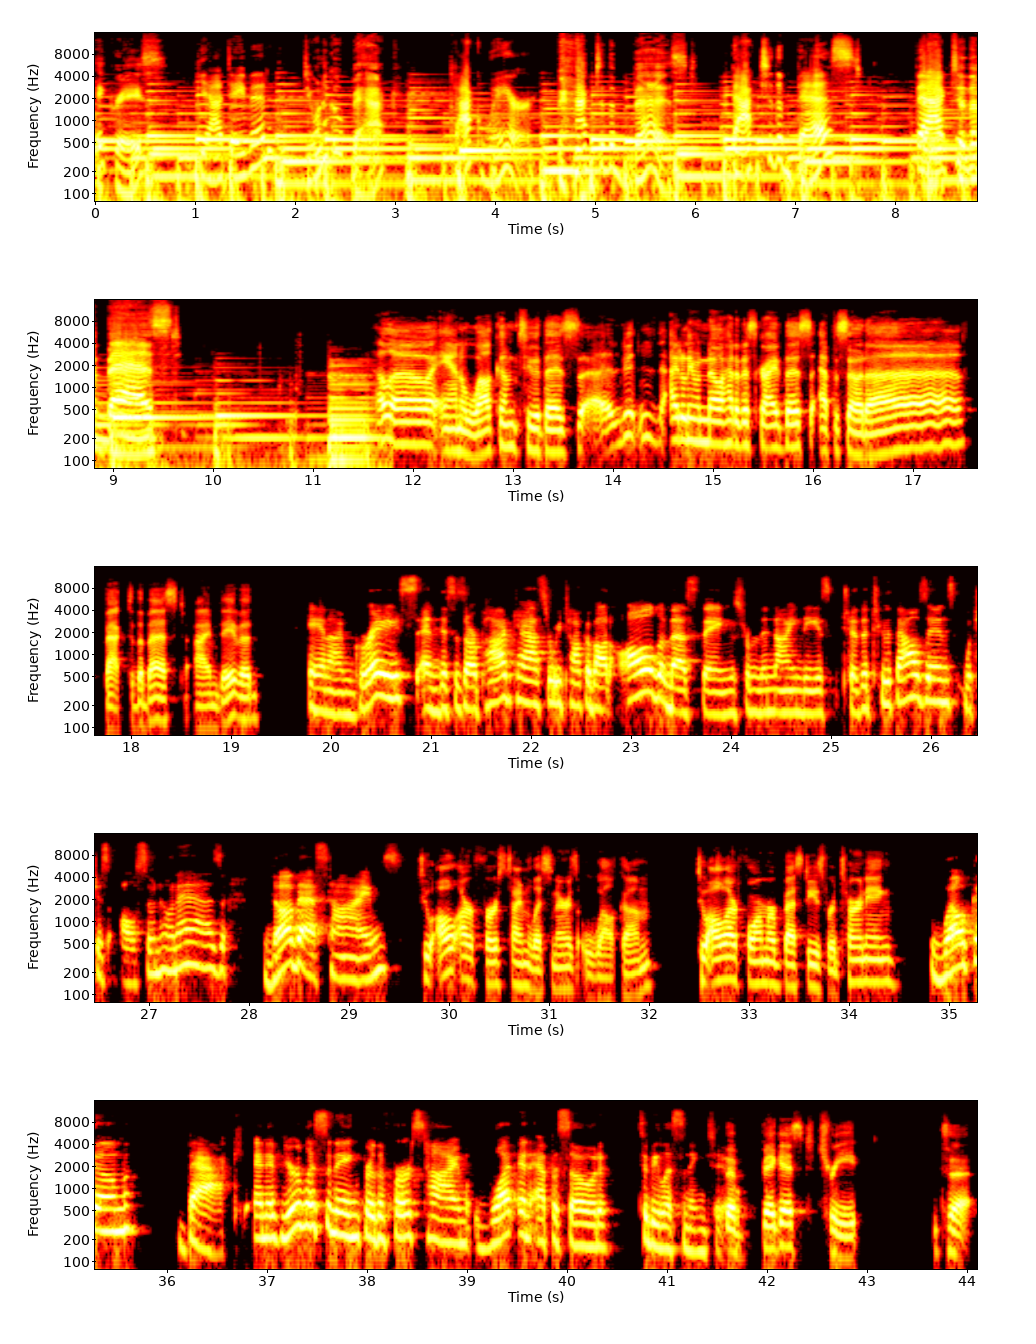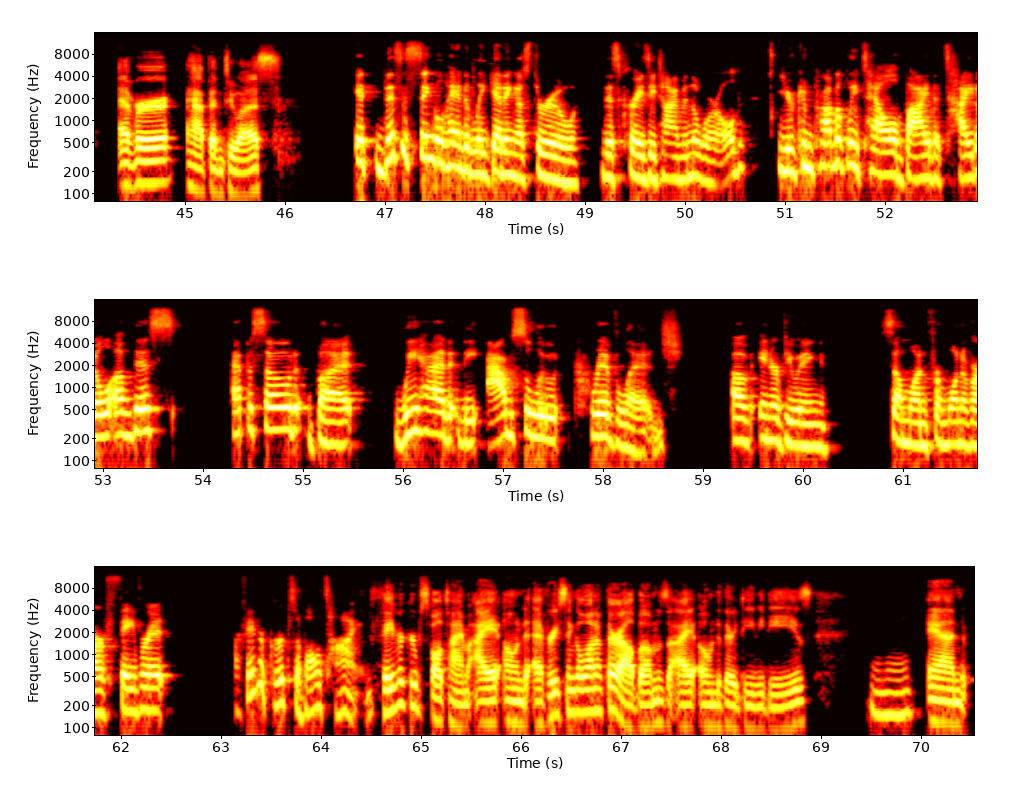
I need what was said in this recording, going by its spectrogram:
Hey, Grace. Yeah, David? Do you want to go back? Back where? Back to the best. Back to the best? Back to the best. Hello, and welcome to this. Uh, I don't even know how to describe this episode of Back to the Best. I'm David. And I'm Grace, and this is our podcast where we talk about all the best things from the 90s to the 2000s, which is also known as the best times. To all our first time listeners, welcome. To all our former besties returning, Welcome back. And if you're listening for the first time, what an episode to be listening to. the biggest treat to ever happen to us. it this is single-handedly getting us through this crazy time in the world. You can probably tell by the title of this episode, but we had the absolute privilege of interviewing someone from one of our favorite our favorite groups of all time. Favorite groups of all time. I owned every single one of their albums. I owned their DVDs. Mhm. and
